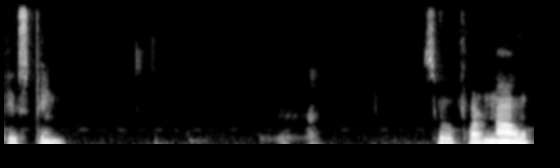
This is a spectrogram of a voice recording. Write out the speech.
testing. So for now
